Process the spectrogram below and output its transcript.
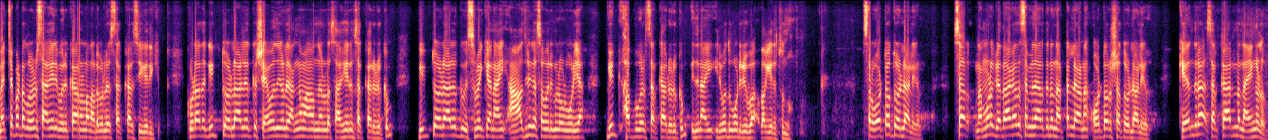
മെച്ചപ്പെട്ട തൊഴിൽ സാഹചര്യം ഒരുക്കാനുള്ള നടപടികൾ സർക്കാർ സ്വീകരിക്കും. കൂടാതെ ഗിഗ് തൊഴിലാളികൾക്ക് ക്ഷേമതികളിൽ അംഗമാകുന്നതിനുള്ള സാഹചര്യം സർക്കാർ ഒരുക്കും. ഗിഗ് തൊഴിലാളികൾക്ക് വിശ്രമിക്കാനായി ആധുനിക സൗകര്യങ്ങളോടുകൂടിയ ഗിഗ് ഹബ്ബുകൾ സർക്കാർ ഒരുക്കും. ഇതിനായി ഇരുപത് കോടി രൂപ വകയിരുത്തുന്നു. സർ ഓട്ടോ തൊഴിലാളികൾ. സർ നമ്മുടെ ഗതാഗത സംവിധാനത്തിന്റെ നട്ടലാണ് ഓട്ടോറിക്ഷ തൊഴിലാളികൾ. കേന്ദ്ര സർക്കാരിന്റെ നയങ്ങളും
